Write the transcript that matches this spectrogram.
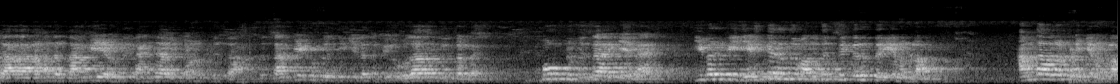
சாதாரண அந்த தம்பியை வந்து கஞ்சா விற்கணும்னு பிடிச்சா அந்த தம்பியை கூப்பிட்டு தீக்கில தம்பி உதாரணத்துக்கு சொல்ல கூப்பிட்டு விசாரிக்கல இவருக்கு எங்க இருந்து வந்துச்சுங்கிறது தெரியணும்ல. அந்த ஆளை பிடிக்கணும்ல.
